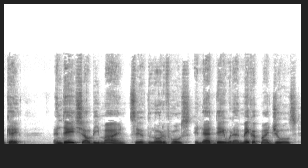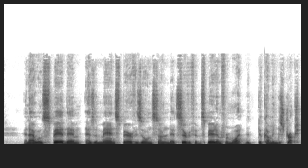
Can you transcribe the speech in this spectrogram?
Okay? And they shall be mine, saith the Lord of hosts, in that day when I make up my jewels and I will spare them as a man spareth his own son that serveth him. Spare them from what? The, the coming destruction.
